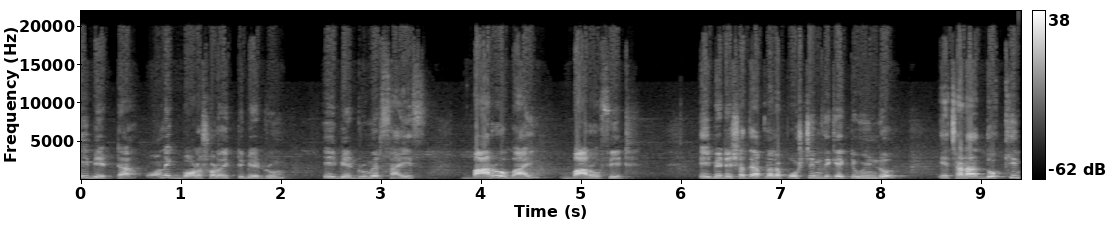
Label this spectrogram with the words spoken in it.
এই বেডটা অনেক বড় সড়ো একটি বেডরুম। এই বেডরুমের সাইজ বারো বাই বারো ফিট। এই বেডের সাথে আপনারা পশ্চিম দিকে একটি উইন্ডো, এছাড়া দক্ষিণ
